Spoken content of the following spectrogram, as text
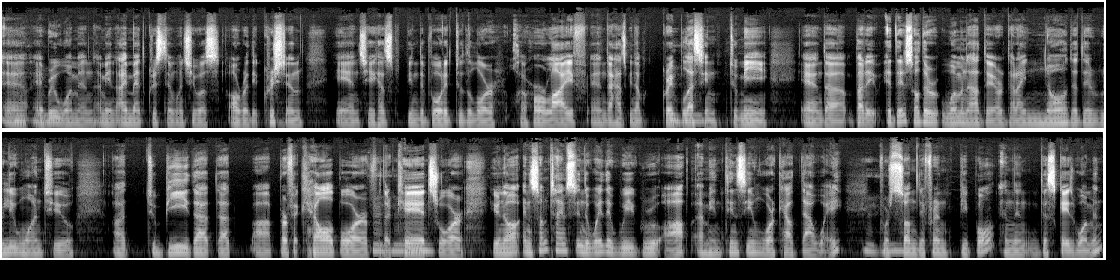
uh, Mm-hmm. every woman. I mean, I met Kristen when she was already a Christian, and she has been devoted to the Lord her whole life, and that has been a great Mm-hmm. blessing to me. And uh, but if, if there's other women out there that I know that they really want to uh, to be that that uh, perfect help or for their kids or you know and sometimes in the way that we grew up i mean things didn't work out that way for some different people and in this case women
